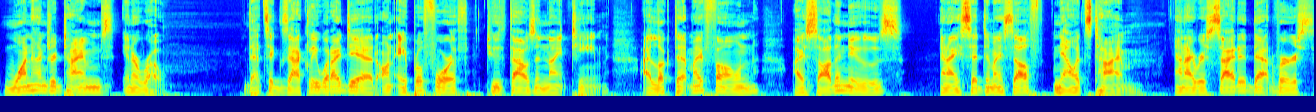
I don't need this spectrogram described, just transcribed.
100 times in a row. That's exactly what I did on April 4th, 2019. I looked at my phone, I saw the news, and I said to myself, now it's time. And I recited that verse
